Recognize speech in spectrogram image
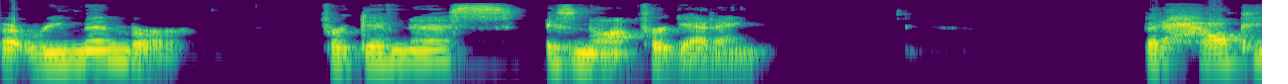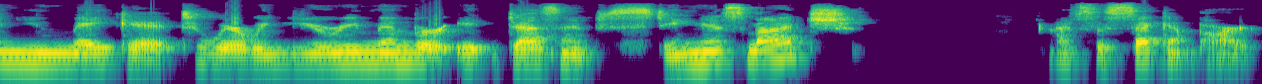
But remember, forgiveness is not forgetting. But how can you make it to where when you remember it doesn't sting as much? That's the second part.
